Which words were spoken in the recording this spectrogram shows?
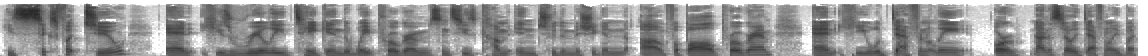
He's six foot two and he's really taken the weight program since he's come into the Michigan um, football program, and he will definitely, or not necessarily definitely, but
